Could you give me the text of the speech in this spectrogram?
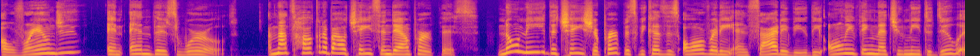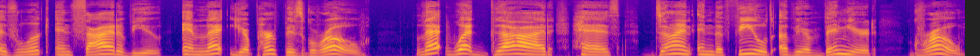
around you, and in this world? I'm not talking about chasing down purpose. No need to chase your purpose because it's already inside of you. The only thing that you need to do is look inside of you and let your purpose grow. Let what God has done in the field of your vineyard grow,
